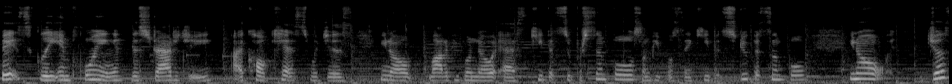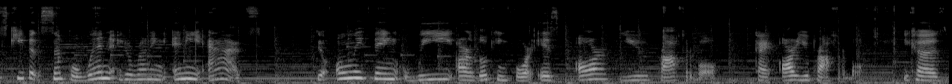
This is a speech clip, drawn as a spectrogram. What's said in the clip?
basically employing this strategy I call KISS, which is, you know, a lot of people know it as keep it super simple. Some people say keep it stupid simple. You know, just keep it simple when you're running any ads. The only thing we are looking for is are you profitable? Okay, are you profitable? Because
